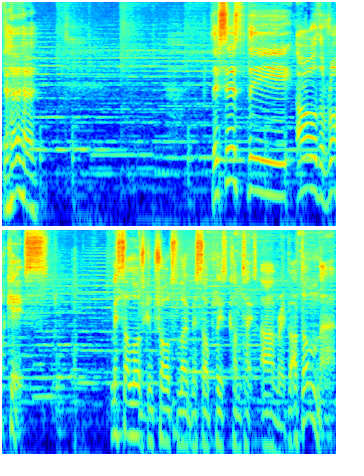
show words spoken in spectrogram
this is the... Oh, the rockets. Missile launch control to load missile, please contact armory. But I've done that.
